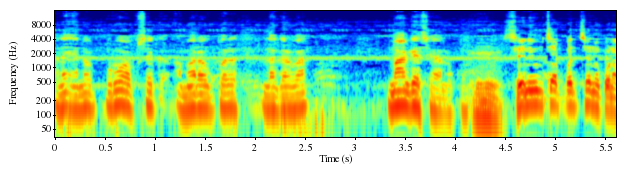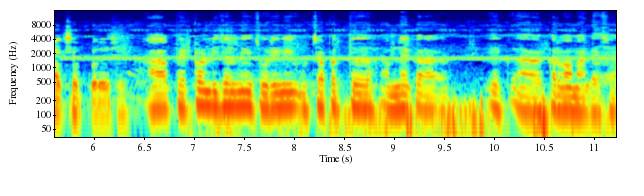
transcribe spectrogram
અને એનો પૂરો અપશેક અમારા ઉપર લગાડવા માંગે છે આ લોકો. શેની ઉચ્ચાપત છે ને કોણ આક્ષેપ કરે છે? આ પેટ્રોલ ડીઝલની ચોરીની ઉચ્ચાપત અમને એક, કરવા માંગે છે.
